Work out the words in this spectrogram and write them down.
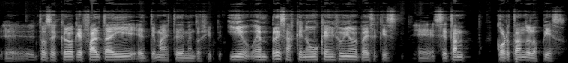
entonces creo que falta ahí el tema este de mentorship. Y empresas que no busquen junior me parece que se están cortando los pies,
